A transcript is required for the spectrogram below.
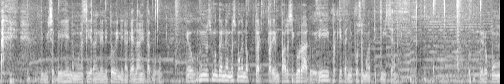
ibig sabihin ng mga sirang ganito hindi na kailangan itakbo yung mas maganda mas maganda pa rin para sigurado ipakita niyo po sa mga technician pero kung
